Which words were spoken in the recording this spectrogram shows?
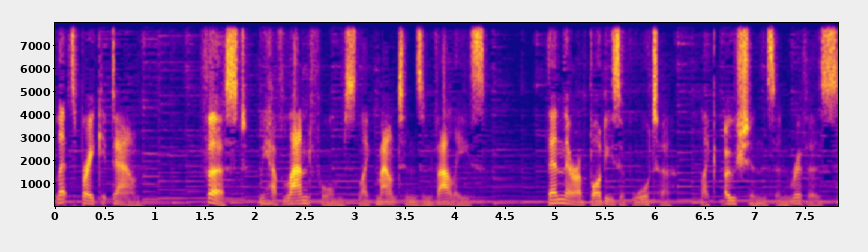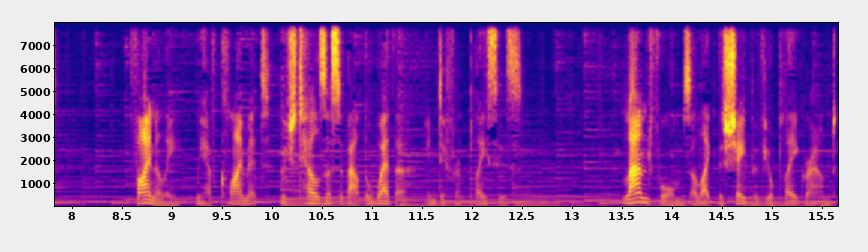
Let's break it down. First, we have landforms like mountains and valleys. Then there are bodies of water, like oceans and rivers. Finally, we have climate, which tells us about the weather in different places. Landforms are like the shape of your playground.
